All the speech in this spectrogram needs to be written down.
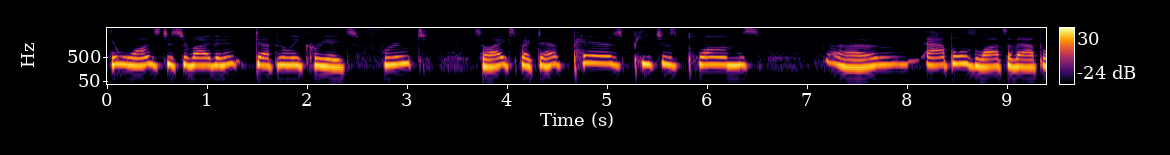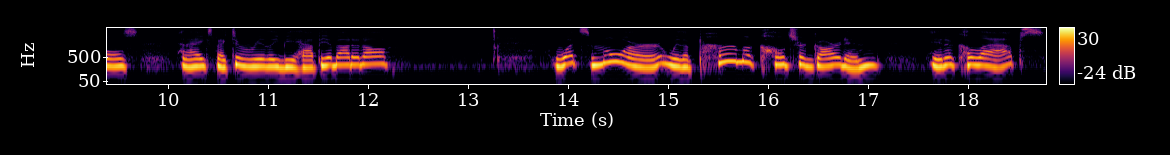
It wants to survive and it definitely creates fruit. So I expect to have pears, peaches, plums, uh, apples, lots of apples, and I expect to really be happy about it all. What's more, with a permaculture garden in a collapse,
